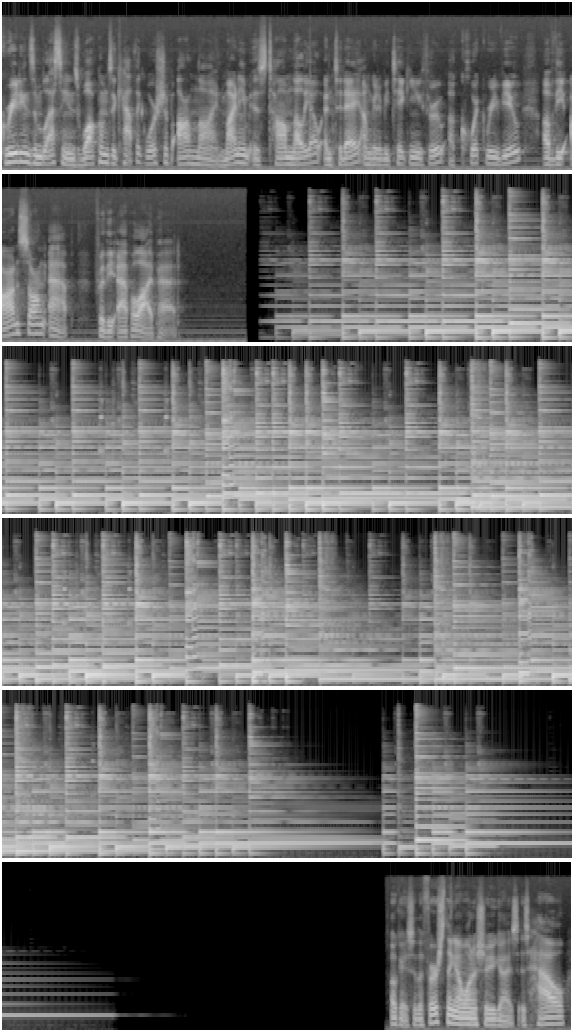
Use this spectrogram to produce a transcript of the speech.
Greetings and blessings. Welcome to Catholic Worship Online. My name is Tom Lelio, and today I'm going to be taking you through a quick review of the OnSong app for the Apple iPad. Okay, so the first thing I want to show you guys is how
